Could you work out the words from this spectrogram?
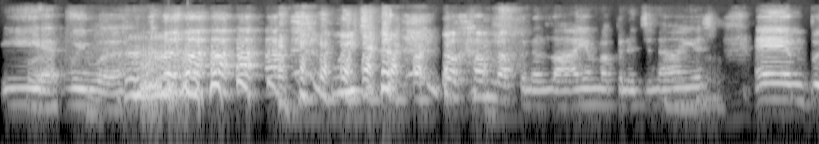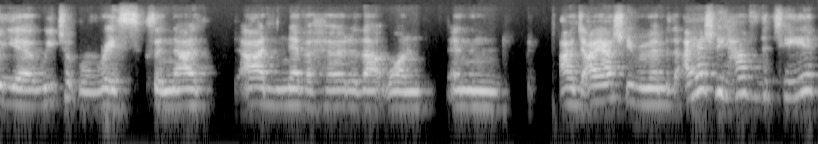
Yeah, us. we were. we took, look, I'm not gonna lie. I'm not gonna deny it. Um, but yeah, we took risks, and I I'd never heard of that one, and I, I actually remember that. I actually have the tape.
